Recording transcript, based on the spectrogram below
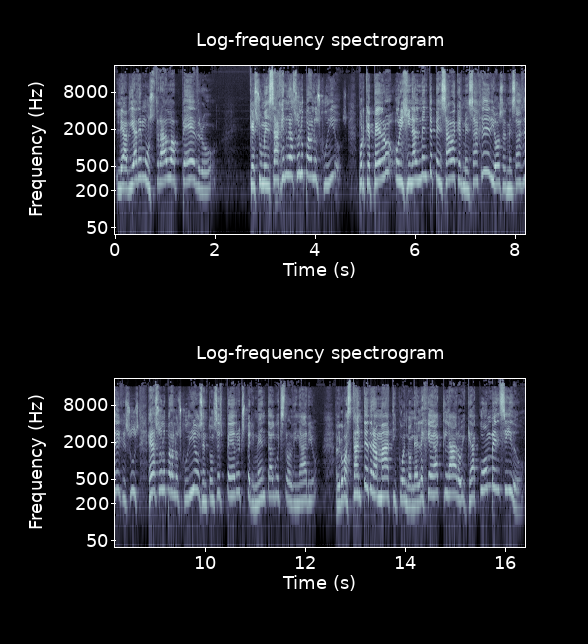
le había demostrado a Pedro que su mensaje no era solo para los judíos, porque Pedro originalmente pensaba que el mensaje de Dios, el mensaje de Jesús, era solo para los judíos. Entonces Pedro experimenta algo extraordinario, algo bastante dramático, en donde él queda claro y queda convencido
